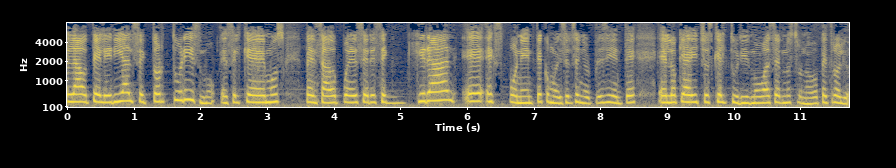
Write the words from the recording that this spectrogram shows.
la hotelería, el sector turismo es el que hemos pensado puede ser ese gran eh, exponente, como dice el señor presidente, él lo que ha dicho es que el turismo va a ser nuestro nuevo petróleo.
